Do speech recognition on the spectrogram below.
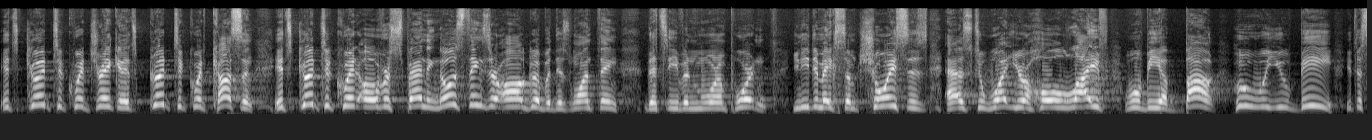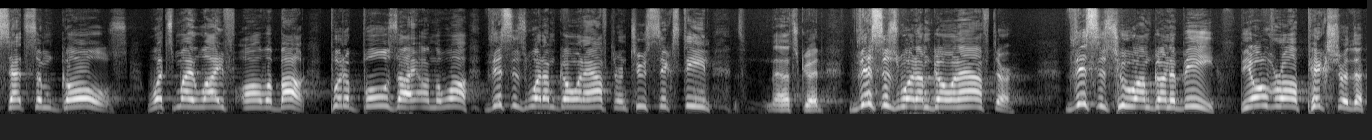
It's good to quit drinking. It's good to quit cussing. It's good to quit overspending. Those things are all good, but there's one thing that's even more important. You need to make some choices as to what your whole life will be about. Who will you be? You have to set some goals. What's my life all about? Put a bullseye on the wall. This is what I'm going after in 216. That's good. This is what I'm going after. This is who I'm going to be. The overall picture of, the,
